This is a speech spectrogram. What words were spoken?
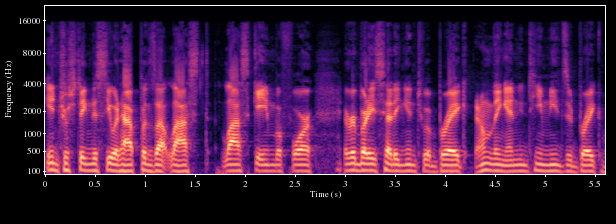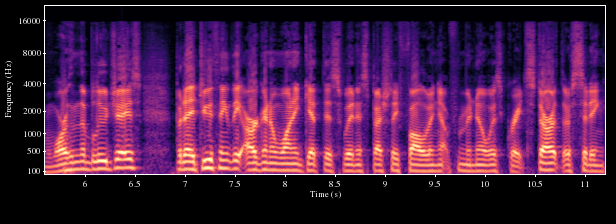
interesting to see what happens that last last game before everybody's heading into a break. I don't think any team needs a break more than the Blue Jays, but I do think they are going to want to get this win, especially following up from Manoah's great start. They're sitting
